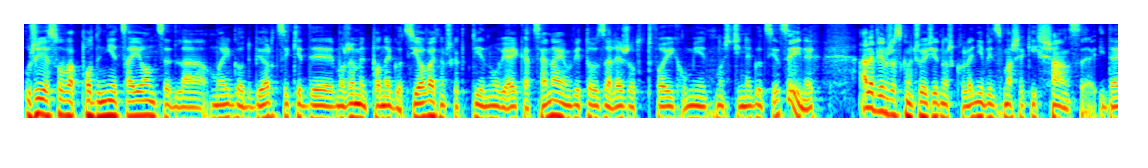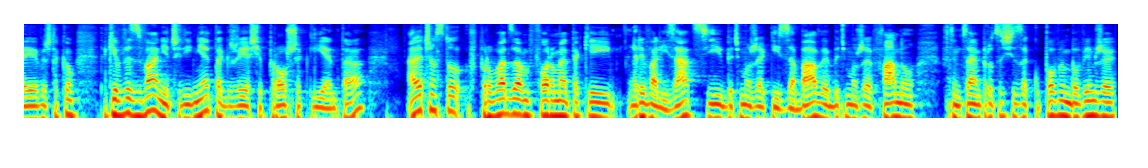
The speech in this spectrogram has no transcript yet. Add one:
użyję słowa podniecające dla mojego odbiorcy, kiedy możemy ponegocjować, na przykład klient mówi, a jaka cena? Ja mówię, to zależy od Twoich umiejętności negocjacyjnych, ale wiem, że skończyłeś jedno szkolenie, więc masz jakieś szanse. I daję, wiesz, taką, takie wyzwanie, czyli nie tak, że ja się proszę klienta, ale często wprowadzam formę takiej rywalizacji, być może jakiejś zabawy, być może fanu w tym całym procesie zakupowym, bo wiem, że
